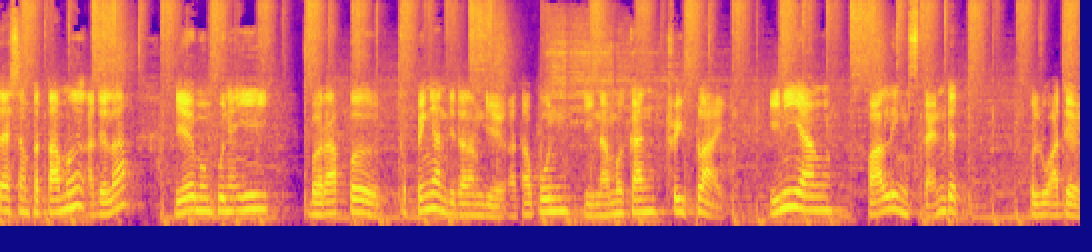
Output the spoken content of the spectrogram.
test yang pertama adalah dia mempunyai berapa kepingan di dalam dia ataupun dinamakan 3 ply ini yang paling standard perlu ada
